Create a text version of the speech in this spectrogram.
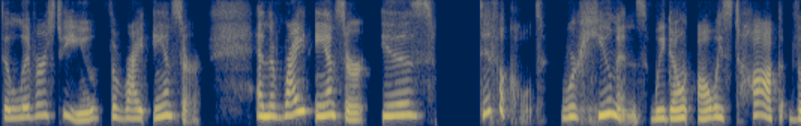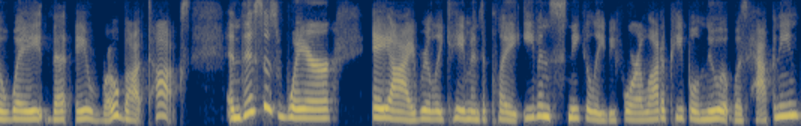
delivers to you the right answer. And the right answer is difficult. We're humans. We don't always talk the way that a robot talks. And this is where AI really came into play, even sneakily before a lot of people knew it was happening.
